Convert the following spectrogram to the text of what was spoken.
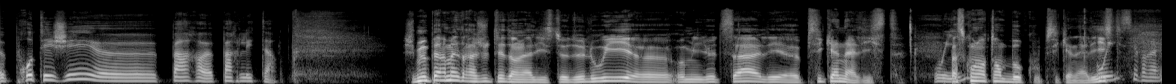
euh, protégé euh, par, par l'État. Je me permets de rajouter dans la liste de Louis, euh, au milieu de ça, les euh, psychanalystes. Oui. Parce qu'on entend beaucoup, psychanalyste. Oui, c'est vrai.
